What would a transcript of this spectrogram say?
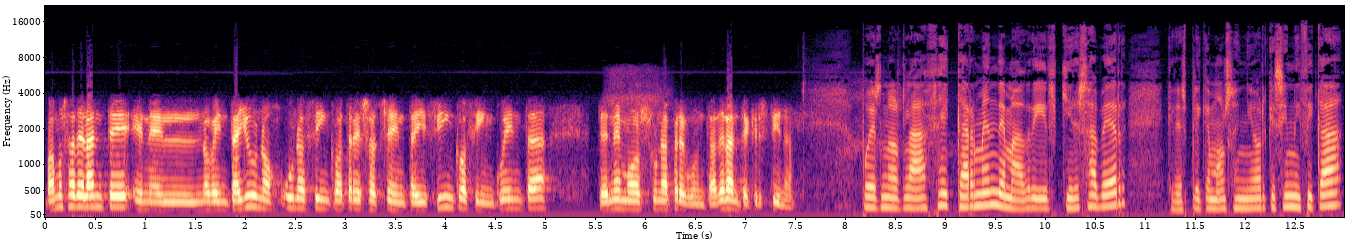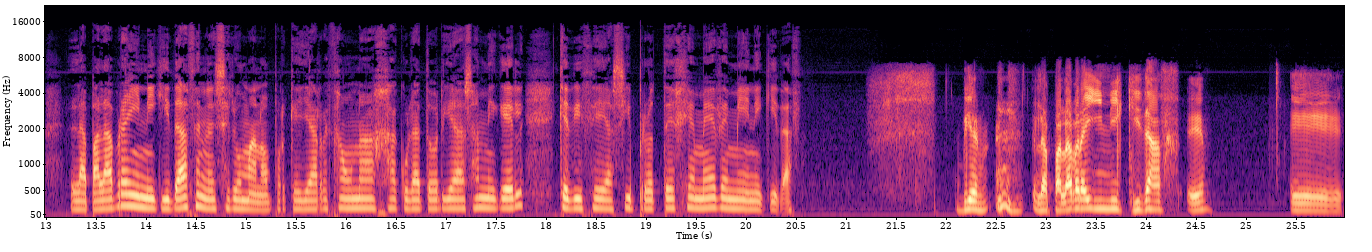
Vamos adelante en el 91 153 85 50 tenemos una pregunta. Adelante, Cristina. Pues nos la hace Carmen de Madrid. Quiere saber que le explique, Monseñor, qué significa la palabra iniquidad en el ser humano, porque ella reza una jaculatoria a San Miguel que dice así, protégeme de mi iniquidad. Bien, la palabra iniquidad ¿eh? Eh,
